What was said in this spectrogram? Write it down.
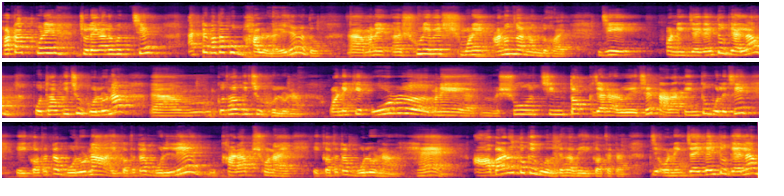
হঠাৎ করে চলে গেল হচ্ছে, একটা কথা খুব ভালো লাগে জানো তো মানে শুনে বেশ মনে আনন্দ আনন্দ হয় যে অনেক জায়গায় তো গেলাম, কোথাও কিছু হলো না কোথাও কিছু হলো না। অনেকে ওর মানে সুচিন্তক যারা রয়েছে, তারা কিন্তু বলেছে, এই কথাটা বলো না, এই কথাটা বললে খারাপ শোনায়, এই কথাটা বলো না। হ্যাঁ আবারও তোকে বলতে হবে এই কথাটা, যে অনেক জায়গায় তো গেলাম,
